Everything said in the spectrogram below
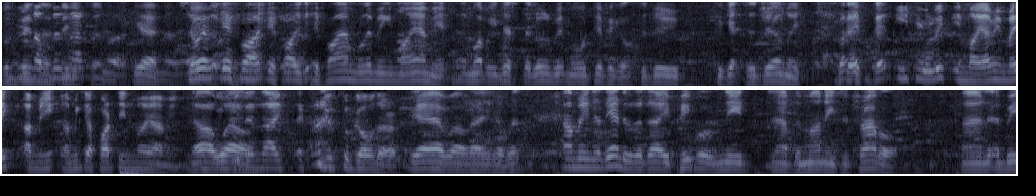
good Build business deals. and- network. you yeah. know, So if, if I if I if I am living in Miami, it might be just a little bit more difficult to do to get to Germany. But That- if that if you live in Miami, make Ami- Amiga party in Miami. Oh, This would well. be the nice excuse to go there. yeah, well there you go. But I mean, at the end of the day, people need to have the money to travel, and it'd be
